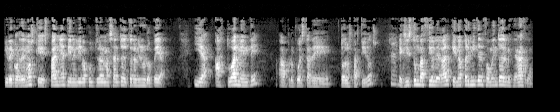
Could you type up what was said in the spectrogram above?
Y recordemos que España tiene el IVA cultural más alto de toda la Unión Europea. Y actualmente, a propuesta de todos los partidos, Mm. existe un vacío legal que no permite el fomento del mecenazgo,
